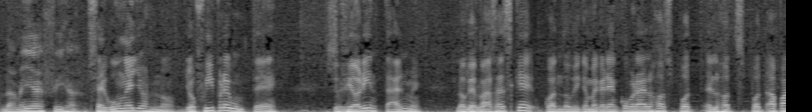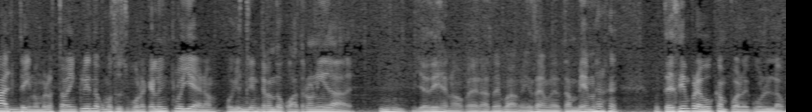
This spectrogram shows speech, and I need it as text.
La, mía es fija. Según ellos, no. Yo fui y pregunté. Yo Sí. fui a orientarme. Lo Yo que lo- pasa es que cuando vi que me querían cobrar el hotspot, el hotspot aparte y no me lo estaba incluyendo como se supone que lo incluyeran, porque yo estoy entrando cuatro unidades. Y yo dije, no, espérate, papi. o sea, me- también me- ustedes siempre buscan por algún lado.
